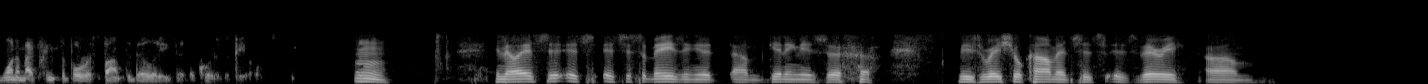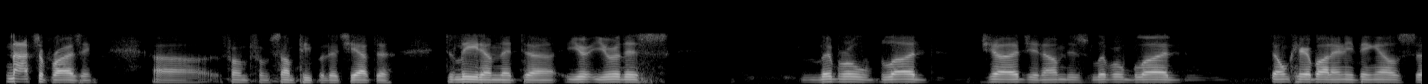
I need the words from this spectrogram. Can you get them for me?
one of my principal responsibilities at the Court of Appeals. Mm. You know, it's it's it's just amazing it um, getting these uh, these racial comments is is very um, not surprising uh, from from some people that you have to delete them. That uh, you're you're this liberal blood judge, and I'm this liberal blood don't care about anything else uh,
